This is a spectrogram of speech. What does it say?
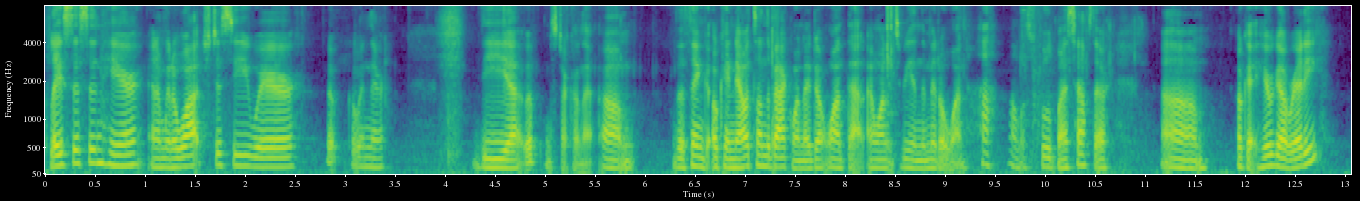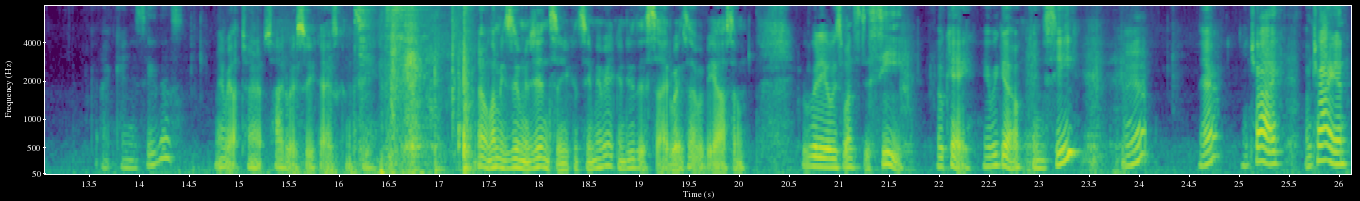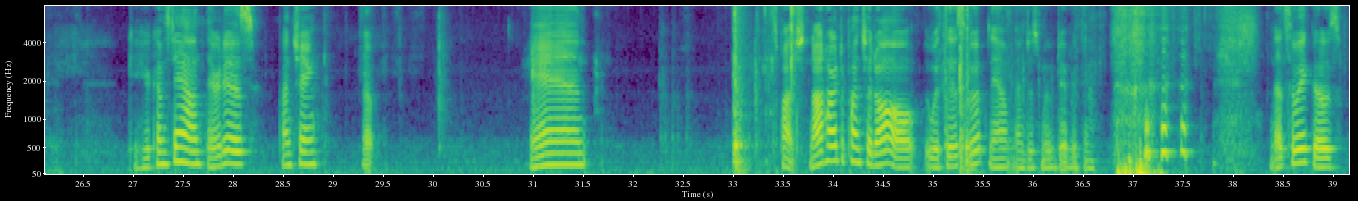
Place this in here, and I'm going to watch to see where. Oh, go in there. The uh, I'm stuck on that. Um, the thing. Okay, now it's on the back one. I don't want that. I want it to be in the middle one. Ha! Almost fooled myself there. Um, okay, here we go. Ready? Can you see this? Maybe I'll turn it sideways so you guys can see. No, let me zoom it in so you can see. Maybe I can do this sideways. That would be awesome. Everybody always wants to see. Okay, here we go. Can you see? Yeah, there. I'll try. I'm trying. Okay, here comes down. There it is. Punching. Up. And it's punched. Not hard to punch at all with this. Oop, now I just moved everything. That's the way it goes.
